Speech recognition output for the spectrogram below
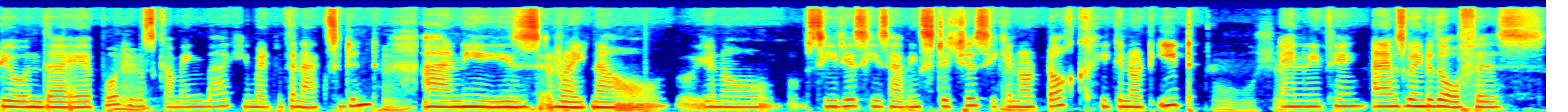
you in the airport he Hmm. was coming back he met with an accident Hmm. and he's right now you know serious he's having stitches he Hmm. cannot talk he cannot eat Oh anything and i was going to the office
